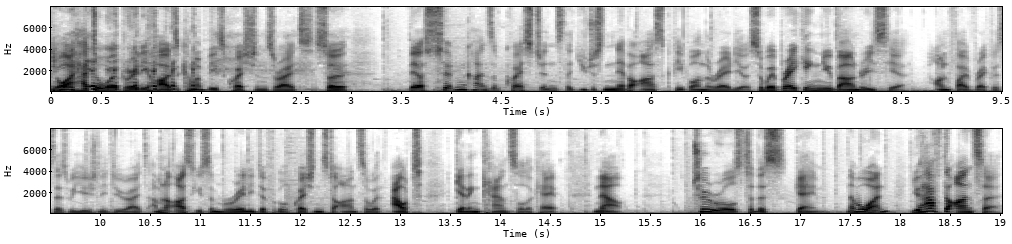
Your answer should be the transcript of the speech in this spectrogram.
Yo, I had to work really hard to come up with these questions, right? So there are certain kinds of questions that you just never ask people on the radio. So we're breaking new boundaries here on Five Breakfast as we usually do, right? I'm gonna ask you some really difficult questions to answer without getting cancelled, okay? Now, two rules to this game. Number one, you have to answer.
